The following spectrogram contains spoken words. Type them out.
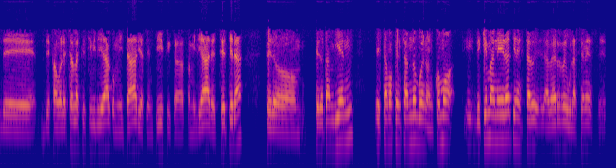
de, de favorecer la accesibilidad comunitaria, científica, familiar, etcétera, pero, pero también estamos pensando, bueno, en cómo, de qué manera tiene que estar, haber regulaciones, eh,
